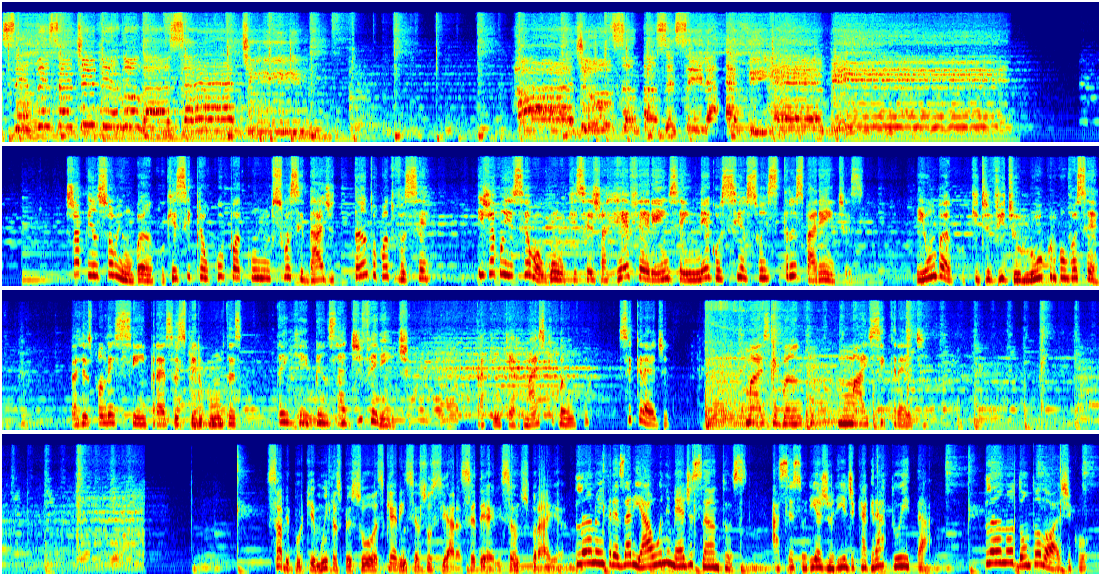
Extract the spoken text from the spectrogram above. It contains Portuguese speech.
107,7. Rádio Santa Cecília FM. Já pensou em um banco que se preocupa com sua cidade tanto quanto você? E já conheceu algum que seja referência em negociações transparentes? E um banco que divide o lucro com você? Para responder sim para essas perguntas, tem que pensar diferente. Para quem quer mais que banco, se crede. Mais que banco, mais se crede. Sabe por que muitas pessoas querem se associar à CDL Santos Praia? Plano Empresarial Unimed Santos. Assessoria Jurídica Gratuita. Plano Odontológico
